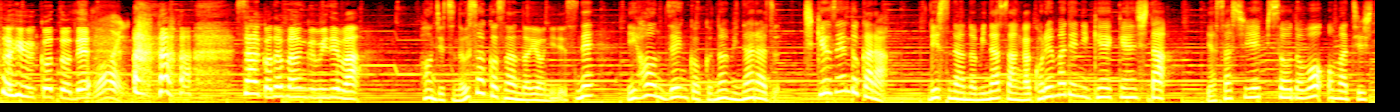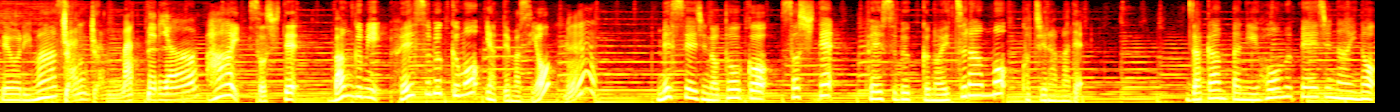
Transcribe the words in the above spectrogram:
ということで。さあこの番組では本日のうさこさんのようにですね日本全国のみならず地球全土からリスナーの皆さんがこれまでに経験した優しいエピソードをお待ちしております。じゃんじゃん待ってるよ。はい。そして番組 Facebook もやってますよ。メッセージの投稿そして Facebook の閲覧もこちらまで。ザカンパニーホームページ内の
